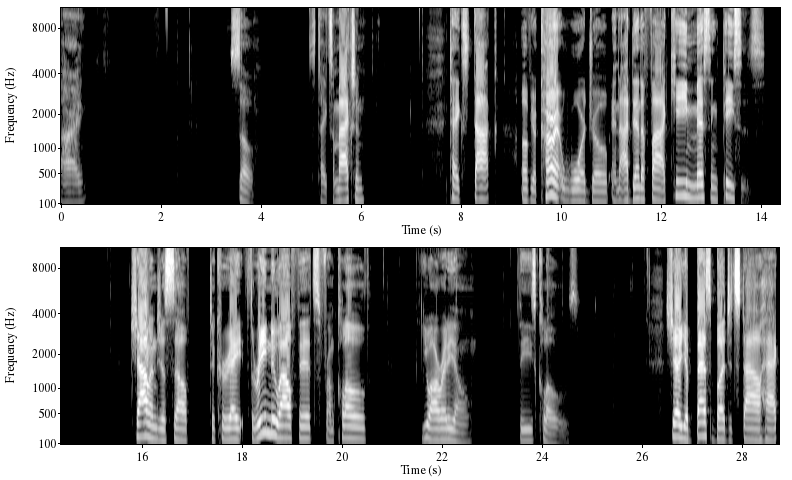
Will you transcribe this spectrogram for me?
All right. So, let's take some action. Take stock of your current wardrobe and identify key missing pieces. Challenge yourself to create three new outfits from clothes you already own. These clothes. Share your best budget style hack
